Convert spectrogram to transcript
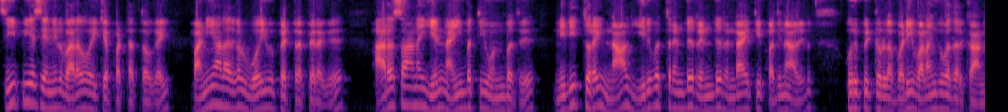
சிபிஎஸ் எண்ணில் வரவு வைக்கப்பட்ட தொகை பணியாளர்கள் ஓய்வு பெற்ற பிறகு அரசாணை எண் ஐம்பத்தி ஒன்பது நிதித்துறை நாள் இருபத்தி ரெண்டு ரெண்டு ரெண்டாயிரத்தி பதினாறில் குறிப்பிட்டுள்ளபடி வழங்குவதற்கான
